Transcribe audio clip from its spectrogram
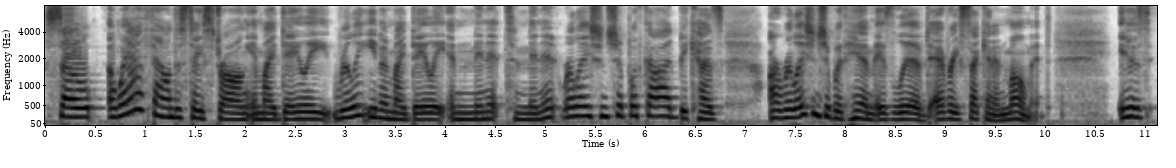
So, a way I've found to stay strong in my daily, really even my daily and minute to minute relationship with God, because our relationship with Him is lived every second and moment, is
